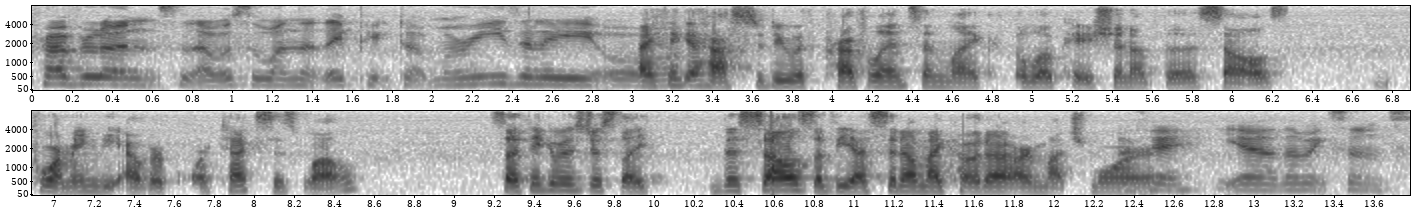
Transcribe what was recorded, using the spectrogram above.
prevalent, so that was the one that they picked up more easily, or I think it has to do with prevalence and like the location of the cells forming the outer cortex as well. So I think it was just like the cells of the Ascomycota are much more Okay, yeah, that makes sense.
